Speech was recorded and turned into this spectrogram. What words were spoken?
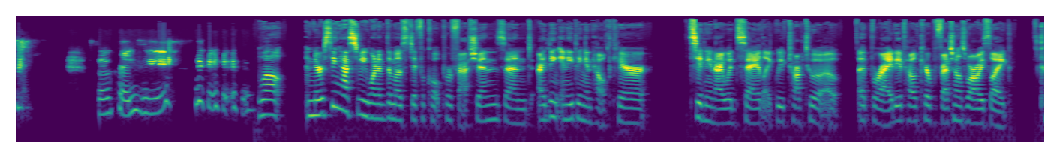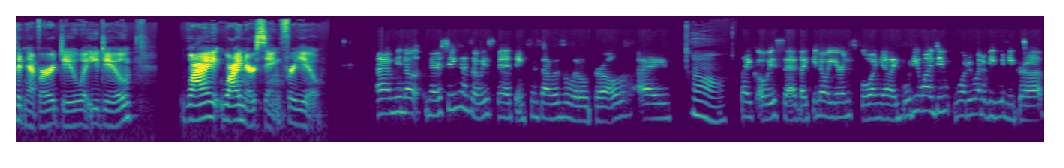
so crazy. Well, nursing has to be one of the most difficult professions. And I think anything in healthcare, Sydney and I would say, like, we've talked to a, a variety of healthcare professionals. We're always like, could never do what you do. Why, why nursing for you? um, you know, nursing has always been a thing since I was a little girl. I Oh. like always said, like, you know, you're in school and you're like, what do you want to do? What do you want to be when you grow up?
